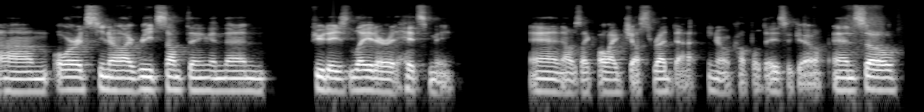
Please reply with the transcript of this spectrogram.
Um, or it's, you know, I read something and then a few days later it hits me. And I was like, oh, I just read that, you know, a couple days ago. And so,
